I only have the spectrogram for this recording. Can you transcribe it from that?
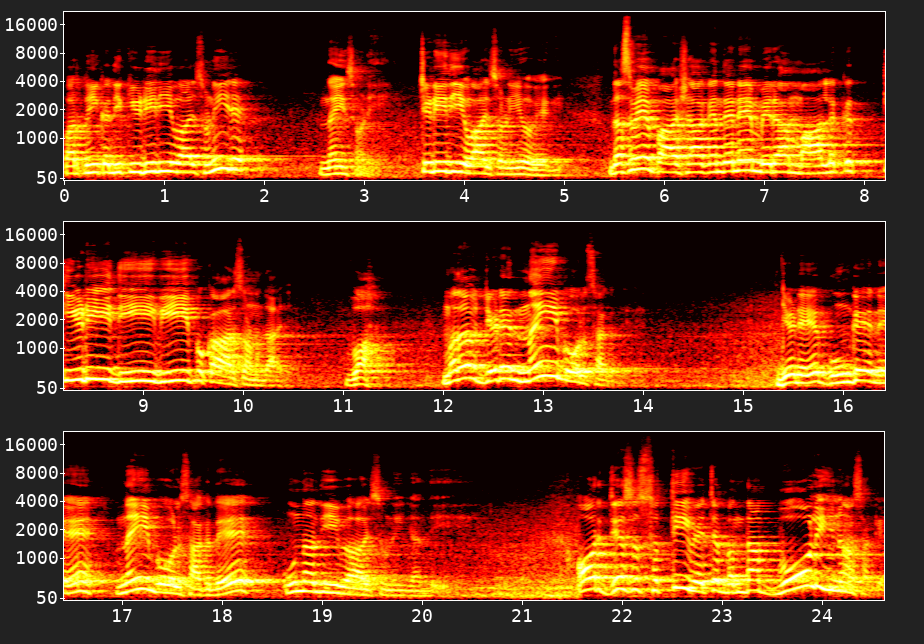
ਪਰ ਤੁਸੀਂ ਕਦੀ ਕੀੜੀ ਦੀ ਆਵਾਜ਼ ਸੁਣੀ ਜੇ? ਨਹੀਂ ਸੁਣੀ। ਚਿੜੀ ਦੀ ਆਵਾਜ਼ ਸੁਣੀ ਹੋਵੇਗੀ। ਦਸਵੇਂ ਪਾਤਸ਼ਾਹ ਕਹਿੰਦੇ ਨੇ, ਮੇਰਾ ਮਾਲਕ ਕੀੜੀ ਦੀ ਵੀ ਪੁਕਾਰ ਸੁਣਦਾ ਜੀ। ਵਾਹ! ਮਤਲਬ ਜਿਹੜੇ ਨਹੀਂ ਬੋਲ ਸਕਦੇ, ਜਿਹੜੇ ਗੂੰਗੇ ਨੇ ਨਹੀਂ ਬੋਲ ਸਕਦੇ, ਉਹਨਾਂ ਦੀ ਆਵਾਜ਼ ਸੁਣੀ ਜਾਂਦੀ ਹੈ। ਔਰ ਜਿਸ ਸਥਿਤੀ ਵਿੱਚ ਬੰਦਾ ਬੋਲ ਹੀ ਨਾ ਸਕੇ,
